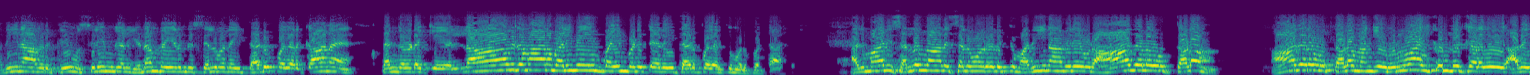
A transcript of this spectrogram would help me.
மதீனாவிற்கு முஸ்லிம்கள் இடம்பெயர்ந்து செல்வதை தடுப்பதற்கான தங்களுடைய எல்லா விதமான வலிமையும் பயன்படுத்தி அதை தடுப்பதற்கு முற்பட்டார்கள். அது மாதிரி சல்லல்லாலை செல்வர்களுக்கு மதீனாவிலே ஒரு ஆதரவு தளம் ஆதரவு தளம் அங்கே உருவாகி கொண்டிருக்கிறது. அதை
